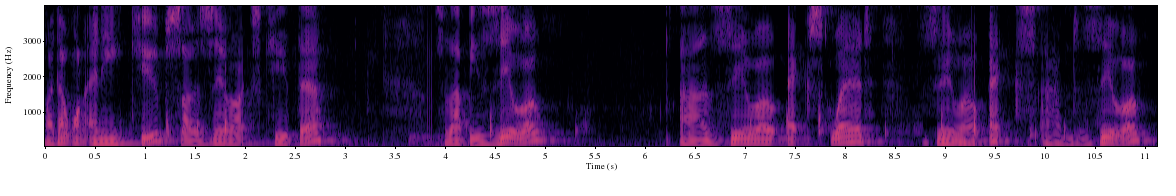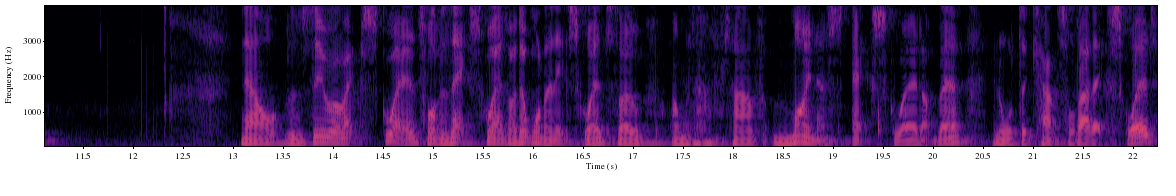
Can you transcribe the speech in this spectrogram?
I don't want any cubes, so 0x cubed there. So that'd be 0 as 0x squared, 0x and 0. Now the 0x squareds, well there's x squared, so I don't want an x squared, so I'm going to have to have minus x squared up there in order to cancel that x squared.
